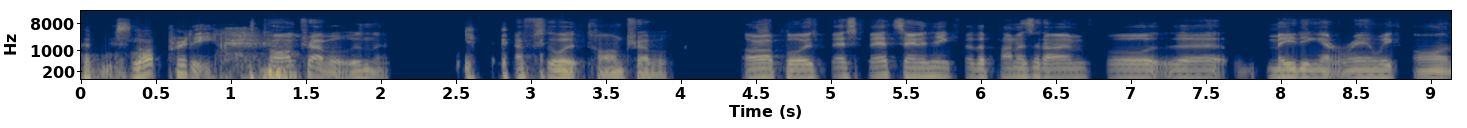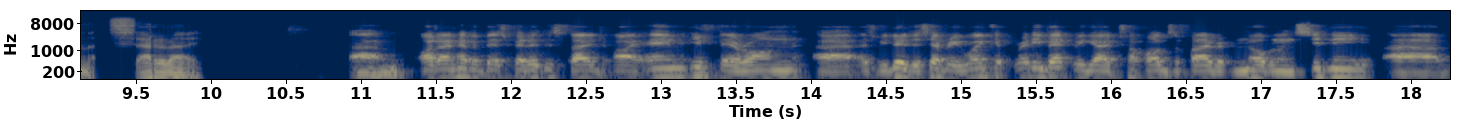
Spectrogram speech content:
it's not pretty. It's time travel, isn't it? Yeah. Absolute time travel. All right, boys. Best bets. Anything for the punters at home for the meeting at Randwick on Saturday? Um, I don't have a best bet at this stage. I am, if they're on, uh, as we do this every week at Ready Bet, we go top odds a favourite in Melbourne and Sydney. Uh,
